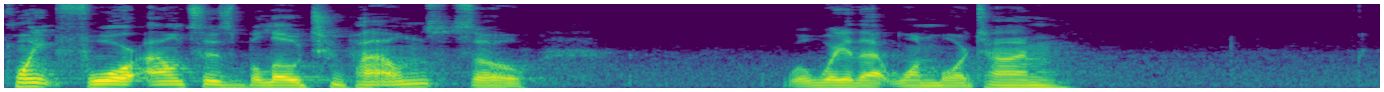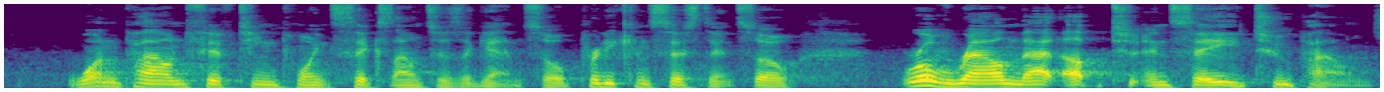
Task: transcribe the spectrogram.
0.4 ounces below two pounds. So we'll weigh that one more time one pound, 15.6 ounces again. So pretty consistent. So we'll round that up to and say two pounds.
